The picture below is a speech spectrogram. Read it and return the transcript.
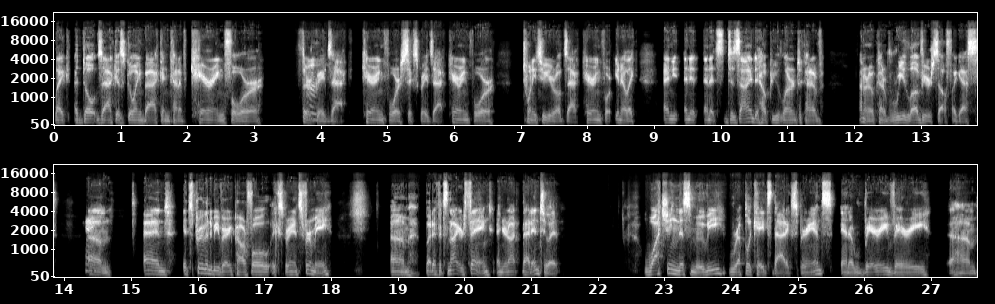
like adult zach is going back and kind of caring for third huh. grade zach caring for sixth grade zach caring for 22 year old zach caring for you know like and and it and it's designed to help you learn to kind of i don't know kind of re-love yourself i guess okay. um and it's proven to be a very powerful experience for me um but if it's not your thing and you're not that into it watching this movie replicates that experience in a very, very um,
